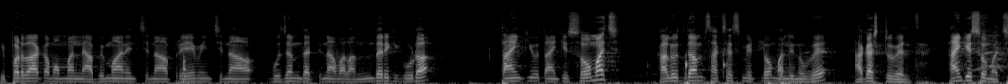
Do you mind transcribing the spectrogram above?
ఇప్పటిదాకా మమ్మల్ని అభిమానించిన ప్రేమించిన భుజం తట్టిన వాళ్ళందరికీ కూడా thank you thank you so much కలుద్దాం సక్సెస్ మీట్లో మళ్ళీ నువ్వే. August twelfth thank you so much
